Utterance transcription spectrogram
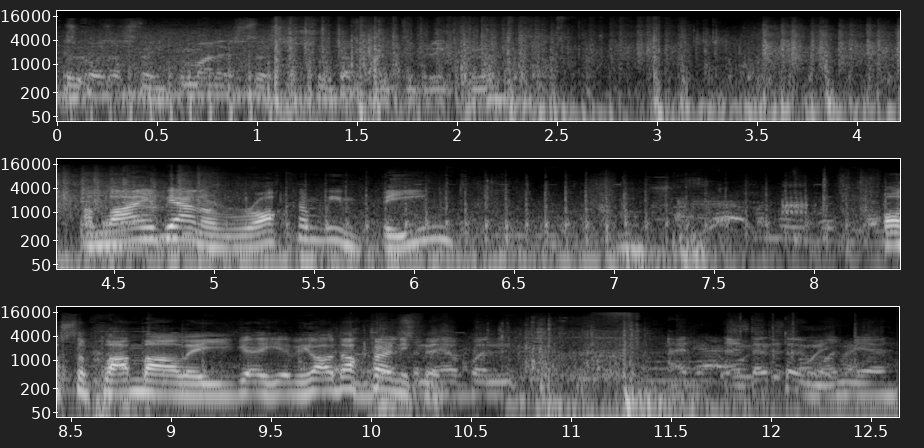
It's because of sniping, man. It's just so difficult to break through. I'm lying behind a rock. I'm being beamed. What's the plan, Marley? You, got- have you got a knock or anything? help on... I, I did down one, yeah.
